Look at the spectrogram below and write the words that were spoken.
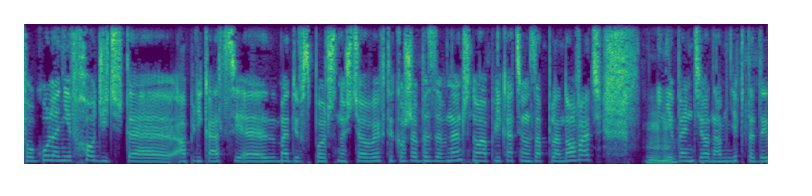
w ogóle nie wchodzić w te aplikacje mediów społecznościowych, społecznościowych, tylko żeby zewnętrzną aplikacją zaplanować mhm. i nie będzie ona mnie wtedy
